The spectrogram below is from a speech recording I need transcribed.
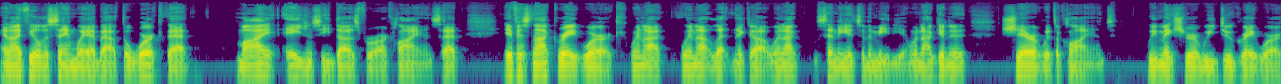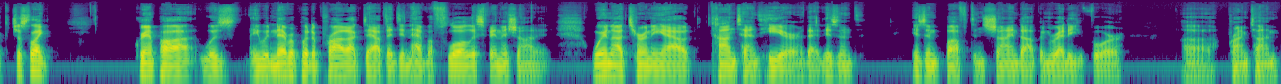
And I feel the same way about the work that my agency does for our clients that if it's not great work we're not we're not letting it go. We're not sending it to the media. We're not going to share it with the client. We make sure we do great work. Just like grandpa was he would never put a product out that didn't have a flawless finish on it. We're not turning out content here that isn't isn't buffed and shined up and ready for uh, prime time.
